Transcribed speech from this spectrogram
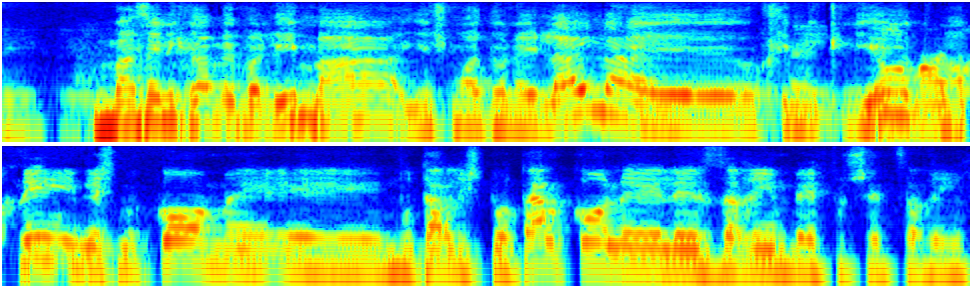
אה, אה, מה זה נקרא מבלים? מה, יש מועדוני לילה? אה, הולכים לקניות? יש מועדונים, יש מקום, אה, אה, מותר לשתות אלכוהול אה, לזרים באיפה שצריך.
